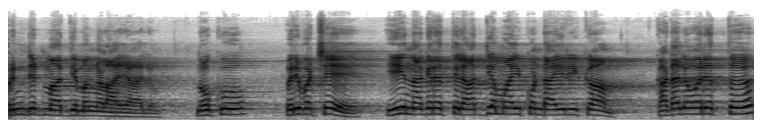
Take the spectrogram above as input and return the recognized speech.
പ്രിന്റഡ് മാധ്യമങ്ങളായാലും. നോക്കൂ ഒരുപക്ഷേ ഈ നഗരത്തിൽ ആദ്യമായി കൊണ്ടായിരിക്കാം കടലോരത്ത്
